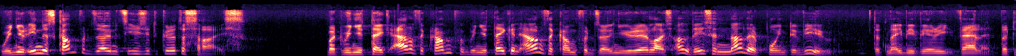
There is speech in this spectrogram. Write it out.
when you're in this comfort zone, it's easy to criticize. But when you take out of the comfort, when you're taken out of the comfort zone, you realize, oh, there's another point of view that may be very valid. But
